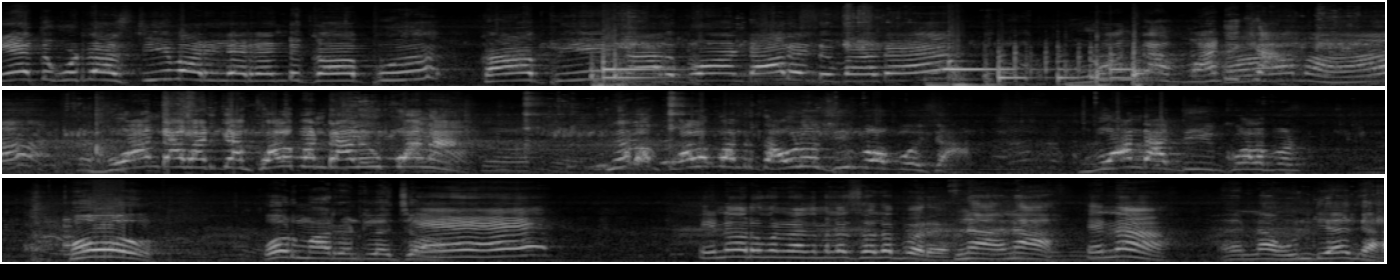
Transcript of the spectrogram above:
நேத்து கூட தான் ஸ்ரீவாரியில ரெண்டு காப்பு காப்பி நாலு போண்டா ரெண்டு வடை. போண்டா வடிக்கா? ஆமா. போண்டா வடிக்கா? கொலை பண்ற அளவுக்கு போனா? என்னடா கொலை பண்றது? அவ்வளோ சீப்பா போச்சா? போண்டா டீ கொலை பண்ண ஓ போடுமா ரெண்டு லட்சம். இன்னொரு முறை அந்த மாதிரி சொல்ல போறேன். என்ன? என்ன உண்டியாதா?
